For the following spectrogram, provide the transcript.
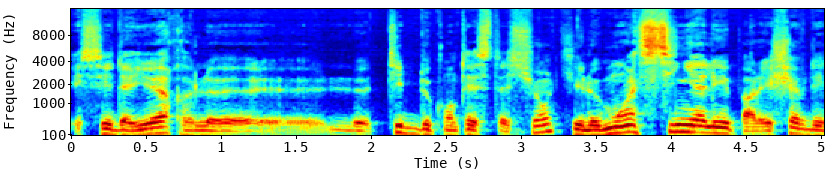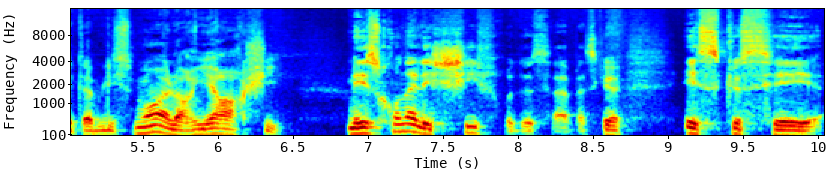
Et c'est d'ailleurs le, le, type de contestation qui est le moins signalé par les chefs d'établissement à leur hiérarchie. Mais est-ce qu'on a les chiffres de ça? Parce que est-ce que c'est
